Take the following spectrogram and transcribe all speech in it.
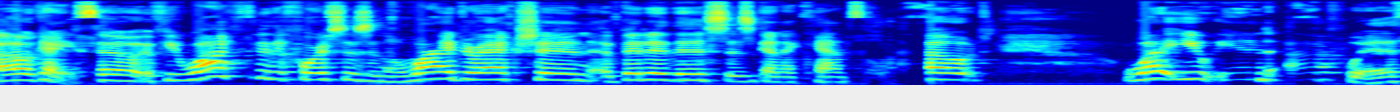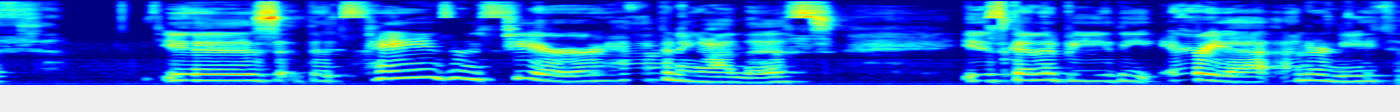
Okay, so if you walk through the forces in the y direction, a bit of this is going to cancel out what you end up with is the change in shear happening on this is going to be the area underneath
